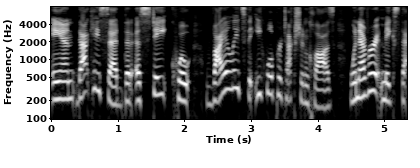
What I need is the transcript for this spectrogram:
And that case said that a state, quote, violates the Equal Protection Clause whenever it makes the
